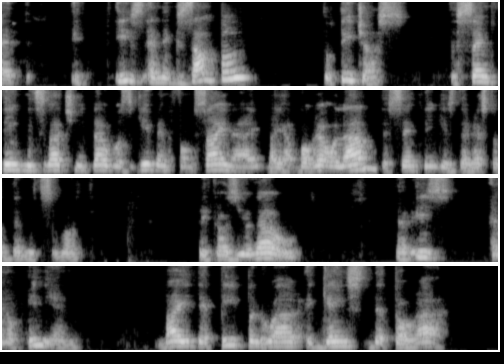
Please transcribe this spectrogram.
That it is an example to teach us the same thing mitzvah Shemitah was given from Sinai by Borei Olam, the same thing is the rest of the mitzvot. Because you know, there is an opinion by the people who are against the Torah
